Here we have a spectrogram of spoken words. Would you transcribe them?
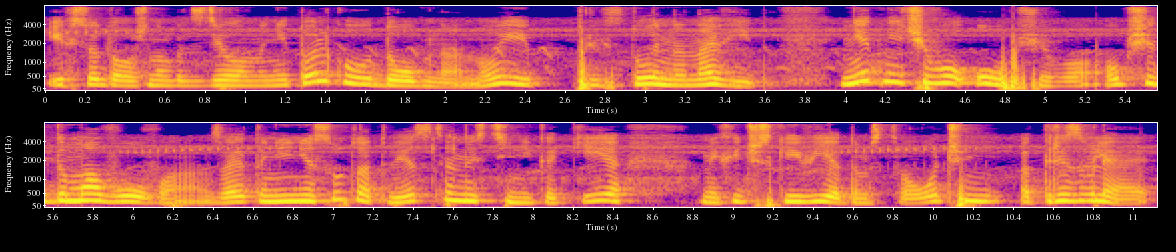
И все должно быть сделано не только удобно, но и пристойно на вид. Нет ничего общего, общедомового. За это не несут ответственности никакие мифические ведомства. Очень отрезвляет.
